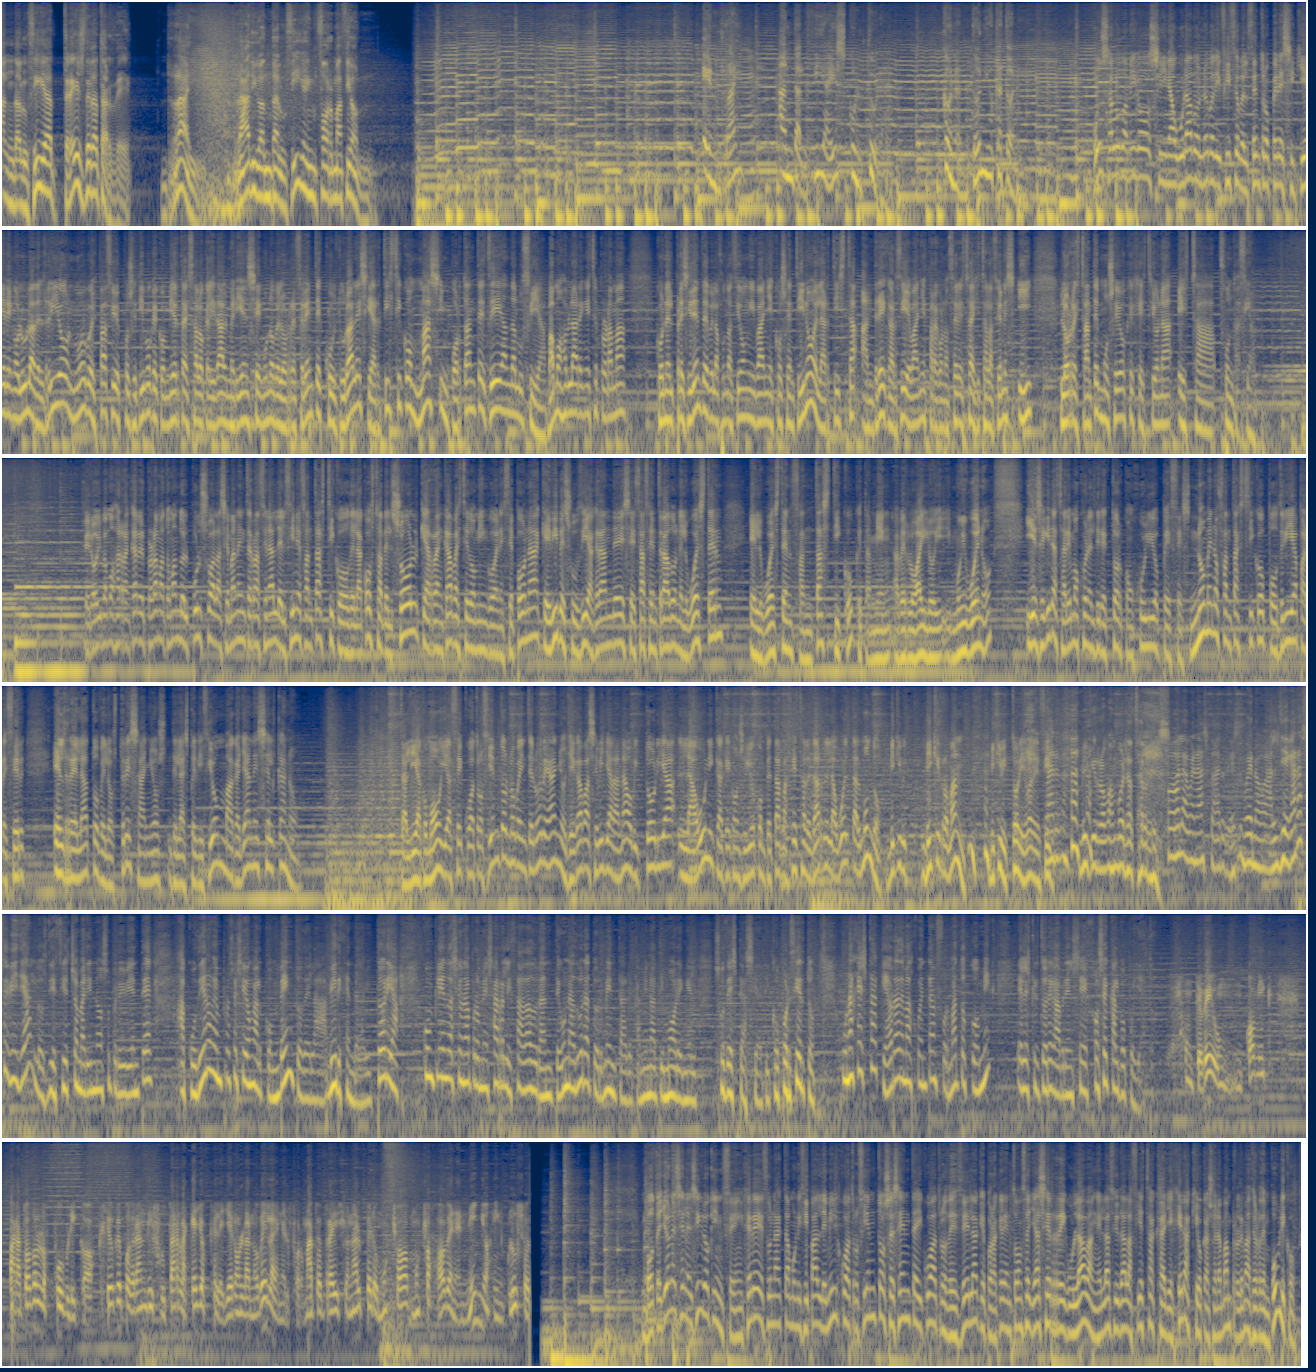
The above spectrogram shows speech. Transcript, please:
Andalucía, 3 de la tarde. RAI, Radio Andalucía Información. En RAI, Andalucía es cultura. Con Antonio Catoni. Un saludo amigos, inaugurado el nuevo edificio del Centro Pérez Siquier en Olula del Río, nuevo espacio expositivo que convierta a esta localidad almeriense en uno de los referentes culturales y artísticos más importantes de Andalucía. Vamos a hablar en este programa con el presidente de la Fundación Ibáñez Cosentino, el artista Andrés García Ibáñez, para conocer estas instalaciones y los restantes museos que gestiona esta fundación. Pero hoy vamos a arrancar el programa tomando el pulso a la Semana Internacional del Cine Fantástico de la Costa del Sol, que arrancaba este domingo en Estepona, que vive sus días grandes, está centrado en el western, el western fantástico, que también, a verlo, haylo y muy bueno. Y enseguida estaremos con el director, con Julio Peces. No menos fantástico podría parecer el relato de los tres años de la expedición Magallanes-Elcano. Tal día como hoy, hace 499 años, llegaba a Sevilla la nao Victoria, la única que consiguió completar la gesta de darle la vuelta al mundo. Vicky, Vicky Román, Vicky Victoria iba a decir. Vicky Román, buenas tardes. Hola, buenas tardes. Bueno, al llegar a Sevilla, los 18 marinos supervivientes acudieron en procesión al convento de la Virgen de la Victoria, cumpliendo así una promesa realizada durante una dura tormenta de camino a Timor en el sudeste asiático. Por cierto, una gesta que ahora además cuenta en formato cómic el escritor gabrense José Calvo Pollato. Es un TV, un, cómic para todos los públicos. Creo que podrán disfrutarla aquellos que leyeron la novela en el formato tradicional, pero muchos, muchos jóvenes, niños incluso. Botellones en el siglo XV. En Jerez, un acta municipal de 1464 desvela que por aquel entonces ya se regulaban en la ciudad las fiestas callejeras que ocasionaban problemas de orden público.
